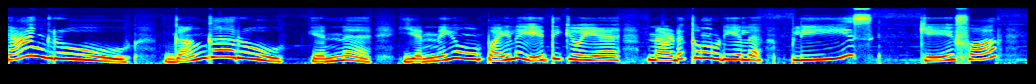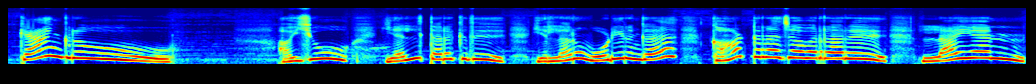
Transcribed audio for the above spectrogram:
Kangaroo kangaroo. என்ன? என்னையும் உன் பையில ஏத்திக்கோ நடக்க முடியல. Please K for kangaroo. ஐயோ எல் திறக்குது. எல்லாரும் ஓடிருங்க. காட்டு ராஜா வர்றாரு. லயன்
